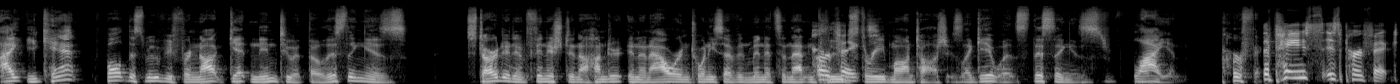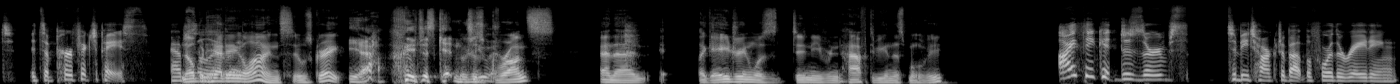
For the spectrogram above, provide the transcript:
I you can't fault this movie for not getting into it though. This thing is started and finished in a hundred in an hour and twenty seven minutes, and that includes Perfect. three montages. Like it was, this thing is flying, perfect. The pace is perfect. It's a perfect pace. Absolutely. Nobody had any lines. It was great. yeah, you just getting It was to just it. grunts, and then like Adrian was didn't even have to be in this movie. I think it deserves to be talked about before the rating,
